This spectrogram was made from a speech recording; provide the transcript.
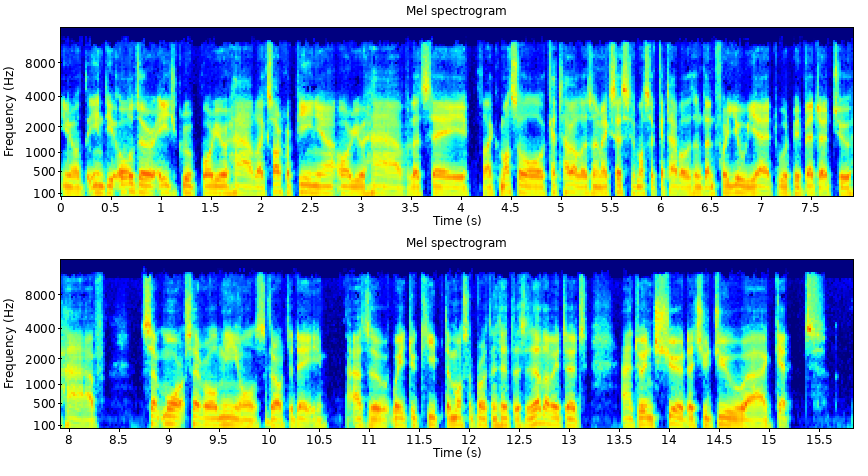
you know in the older age group or you have like sarcopenia or you have let's say like muscle catabolism excessive muscle catabolism then for you yeah it would be better to have some more several meals throughout the day as a way to keep the muscle protein synthesis elevated and to ensure that you do uh, get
